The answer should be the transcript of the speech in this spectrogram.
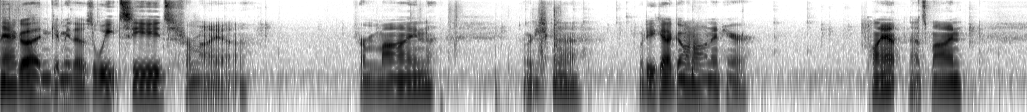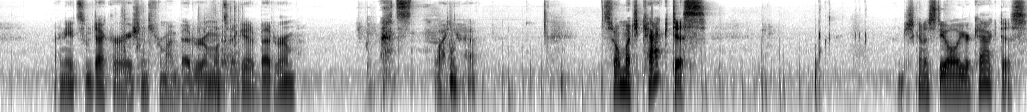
Yeah, go ahead and give me those wheat seeds for my, uh, for mine. We're just gonna, what do you got going on in here? Plant, that's mine. I need some decorations for my bedroom once I get a bedroom. That's, why do you have so much cactus? I'm just gonna steal all your cactus.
